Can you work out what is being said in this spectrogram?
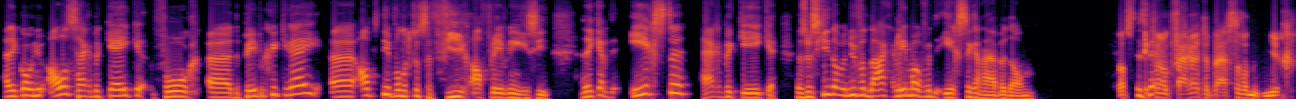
En ik wou nu alles herbekijken voor de peperkwekerij. Eh Anthony heeft ondertussen vier afleveringen gezien. En ik heb de eerste herbekeken. Dus misschien dat we nu vandaag alleen maar over de eerste gaan hebben dan. Dat is, Is ik vind ook veruit de beste van de vier.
